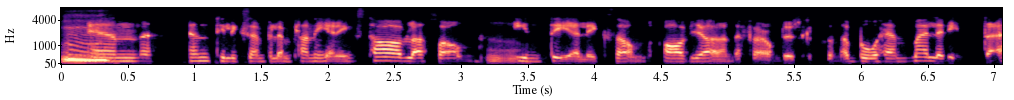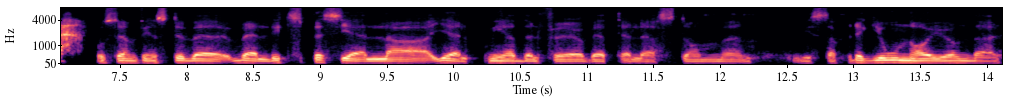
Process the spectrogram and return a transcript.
Mm. än, än till exempel en planeringstavla som Ja. inte är liksom avgörande för om du ska kunna bo hemma eller inte. Och sen finns det vä- väldigt speciella hjälpmedel för jag vet jag läste om eh, vissa regioner har ju den där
